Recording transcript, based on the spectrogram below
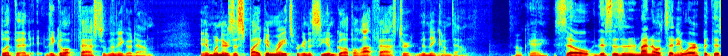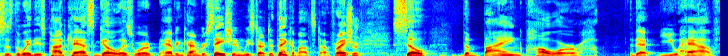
but that they go up faster than they go down. And when there's a spike in rates, we're going to see them go up a lot faster than they come down. Okay. So this isn't in my notes anywhere, but this is the way these podcasts go as we're having conversation, we start to think about stuff, right? Sure. So the buying power that you have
